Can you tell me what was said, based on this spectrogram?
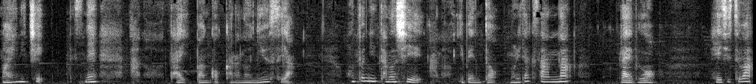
毎日ですねあのタイ・バンコクからのニュースや本当に楽しいあのイベント盛りだくさんなライブを平日は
